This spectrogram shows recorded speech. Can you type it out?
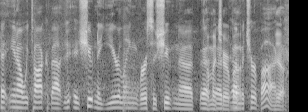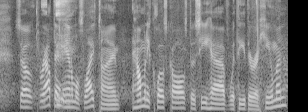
uh, you know, we talk about uh, shooting a yearling versus shooting a, A mature a, buck. mature buck. Yeah. So throughout that animal's lifetime, how many close calls does he have with either a human,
